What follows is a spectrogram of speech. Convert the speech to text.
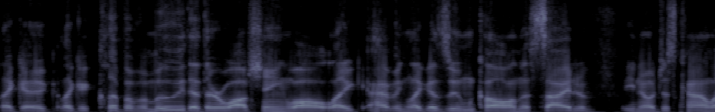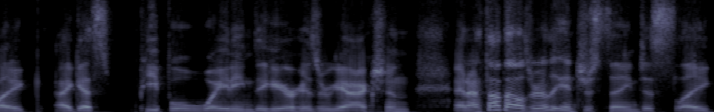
like a like a clip of a movie that they're watching while like having like a Zoom call on the side of you know just kind of like I guess people waiting to hear his reaction, and I thought that was really interesting. Just like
